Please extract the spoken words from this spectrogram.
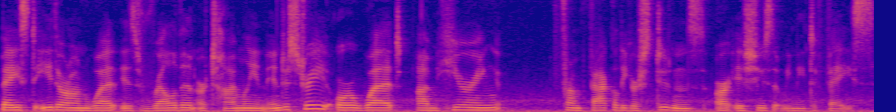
based either on what is relevant or timely in industry or what I'm hearing from faculty or students are issues that we need to face.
